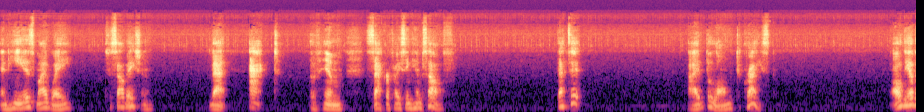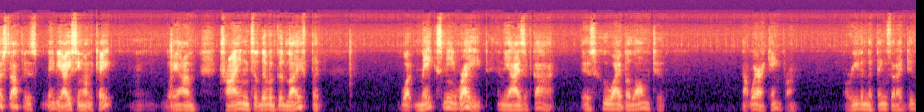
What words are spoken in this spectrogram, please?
and He is my way to salvation that act of him sacrificing himself. That's it. I belong to Christ. All the other stuff is maybe icing on the cake, the way I'm trying to live a good life, but what makes me right in the eyes of God is who I belong to, not where I came from, or even the things that I do.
